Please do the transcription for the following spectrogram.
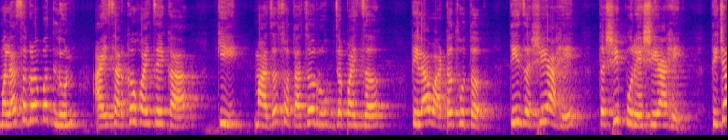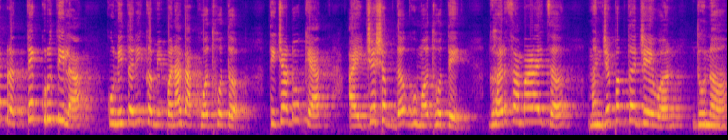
मला सगळं बदलून आईसारखं व्हायचंय का? की माझं स्वतःचं रूप जपायचं? तिला वाटत होतं ती जशी आहे तशी पुरेशी आहे. तिच्या प्रत्येक कृतीला कुणीतरी कमीपणा दाखवत होतं. तिच्या डोक्यात आईचे शब्द घुमत होते. घर सांभाळायचं म्हणजे फक्त जेवण धुणं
